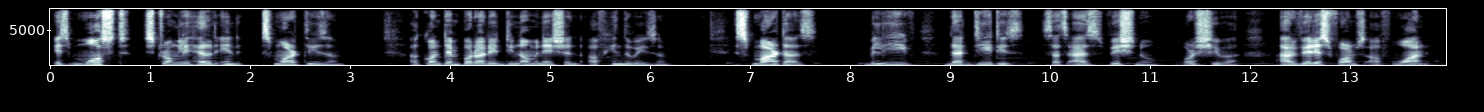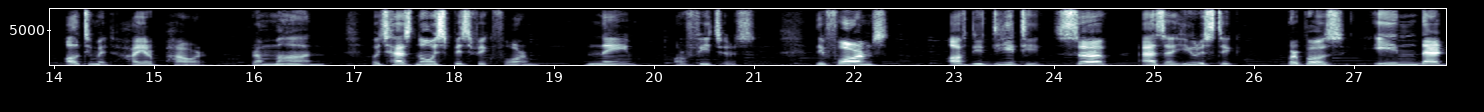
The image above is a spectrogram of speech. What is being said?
is most strongly held in Smartism, a contemporary denomination of Hinduism. Smartas believe that deities such as Vishnu or Shiva are various forms of one ultimate higher power, Brahman, which has no specific form, name, or features. The forms of the deity serve as a heuristic purpose in that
